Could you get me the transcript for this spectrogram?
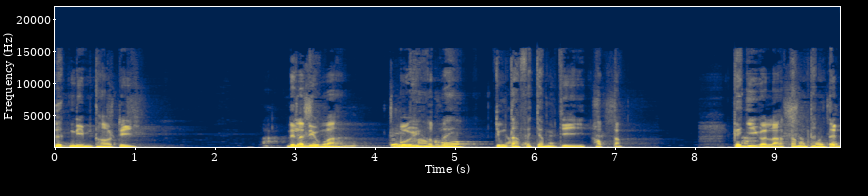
Ức niệm thọ trì. Đây là điều mà buổi hôm nay chúng ta phải chăm chỉ học tập. Cái gì gọi là tâm thanh tịnh?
